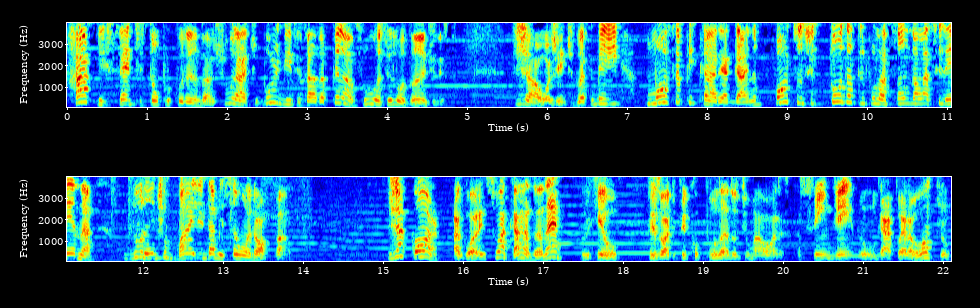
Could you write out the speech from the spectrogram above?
Rafa e Seth estão procurando a Jurati burguesizada pelas ruas de Los Angeles. Já o agente do FBI mostra a Picard e a Gainan fotos de toda a tripulação da La Sirena durante o baile da missão Europa. Jacor, agora em sua casa, né? Porque o episódio ficou pulando de uma hora assim, de um lugar para outro,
